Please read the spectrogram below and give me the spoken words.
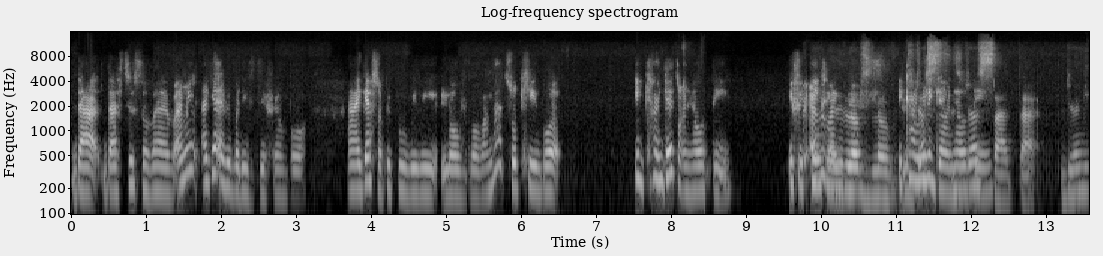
that that still survive. I mean, I get everybody's different, but and I guess some people really love love, and that's okay, but it can get unhealthy if you think Everybody like loves this. love. It It's can really just- get It's unhealthy. just sad that the only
